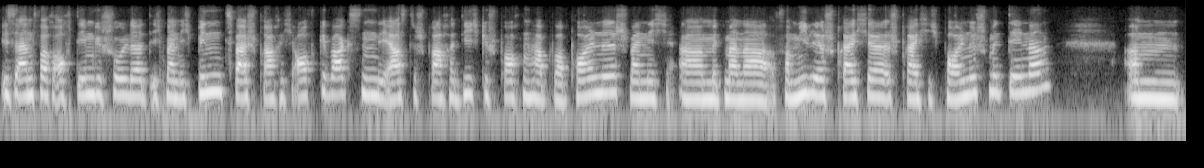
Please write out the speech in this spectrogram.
ist einfach auch dem geschuldet. Ich meine, ich bin zweisprachig aufgewachsen. Die erste Sprache, die ich gesprochen habe, war Polnisch. Wenn ich äh, mit meiner Familie spreche, spreche ich Polnisch mit denen. Ähm,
